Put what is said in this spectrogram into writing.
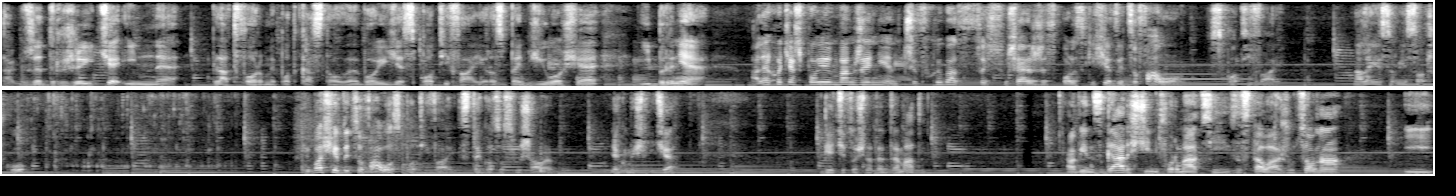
Także drżyjcie inne platformy podcastowe, bo idzie Spotify, rozpędziło się i brnie. Ale chociaż powiem wam, że nie czy chyba coś słyszałem, że z Polski się wycofało Spotify. Naleję sobie soczku. Chyba się wycofało Spotify, z tego co słyszałem. Jak myślicie? Wiecie coś na ten temat? A więc garść informacji została rzucona i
